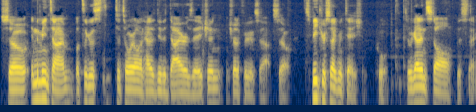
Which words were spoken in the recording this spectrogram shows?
So in the meantime, let's look at this tutorial on how to do the diarization and try to figure this out. So speaker segmentation, cool. So we got to install this thing.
